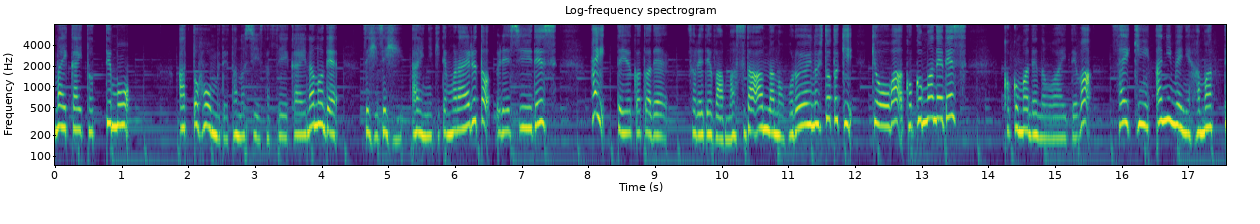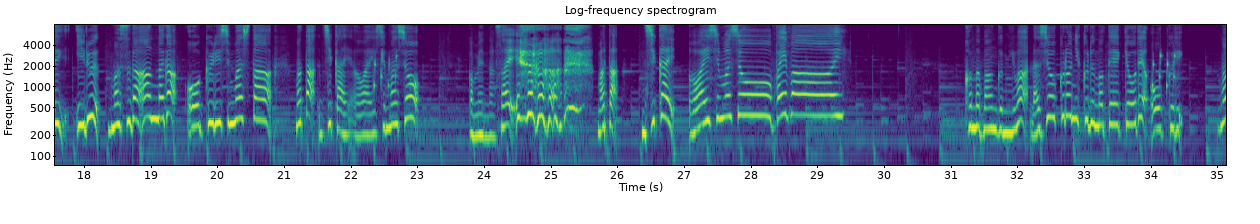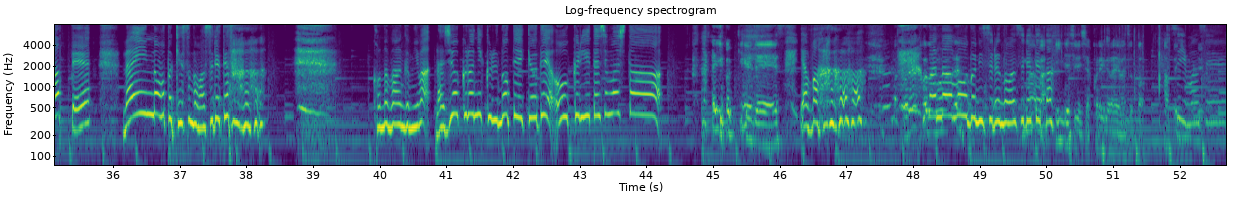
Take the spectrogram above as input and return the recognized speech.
毎回とってもアットホームで楽しい撮影会なので、ぜひぜひ会いに来てもらえると嬉しいです。はい。ということで、それでは増田アンナのほろ酔いのひととき、今日はここまでです。ここまでのお相手は、最近アニメにハマっている増田アンナがお送りしました。また次回お会いしましょう。ごめんなさい。また次回お会いしましょう。バイバーイ。この番組はラジオクロニクルの提供でお送り。待って。LINE の音消すの忘れてた。この番組はラジオクロニクルの提供でお送りいたしました。はい、OK です。やば。マナーモードにするの忘れてた。まあまあいいですでしょ。これぐらいはちょっと。すいません。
